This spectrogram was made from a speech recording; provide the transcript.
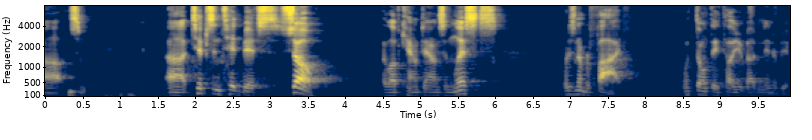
uh, some uh, tips and tidbits. So I love countdowns and lists. What is number five? What don't they tell you about an interview?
